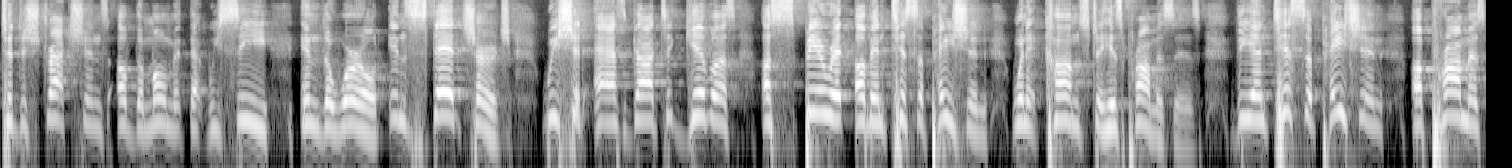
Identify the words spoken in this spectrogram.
to distractions of the moment that we see in the world. Instead, church, we should ask God to give us a spirit of anticipation when it comes to his promises. The anticipation of promise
